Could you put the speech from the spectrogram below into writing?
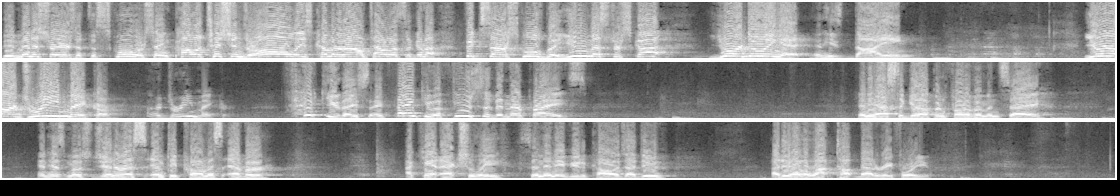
The administrators at the school are saying politicians are always coming around telling us they're going to fix our schools, but you, Mr. Scott, you're doing it. And he's dying. You're our dream maker. Our dream maker. Thank you, they say. Thank you, effusive in their praise. And he has to get up in front of them and say, in his most generous, empty promise ever, I can't actually send any of you to college. I do I do have a laptop battery for you.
